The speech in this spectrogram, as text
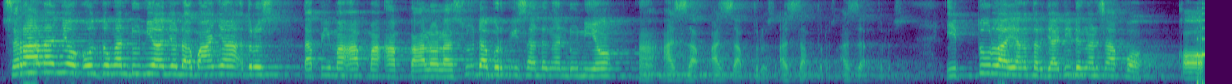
Seralahnya keuntungan dunianya tidak banyak terus. Tapi maaf maaf kalaulah sudah berpisah dengan dunia ah, azab azab terus azab terus azab terus. Itulah yang terjadi dengan sapo kok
